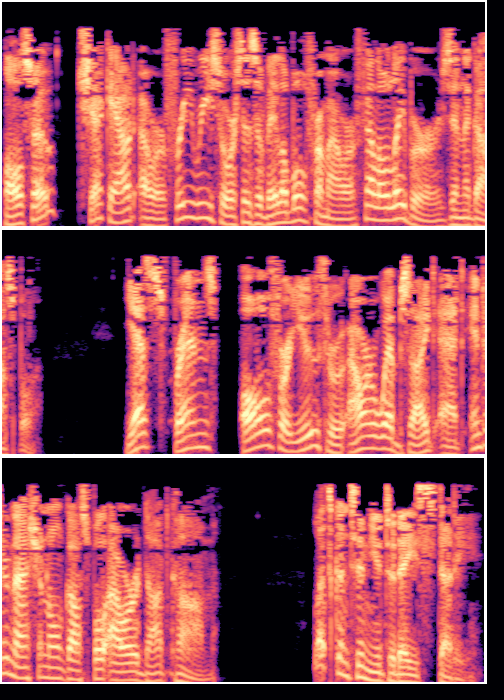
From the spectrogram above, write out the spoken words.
Also, check out our free resources available from our fellow laborers in the gospel. Yes, friends, all for you through our website at internationalgospelhour.com. Let's continue today's study.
